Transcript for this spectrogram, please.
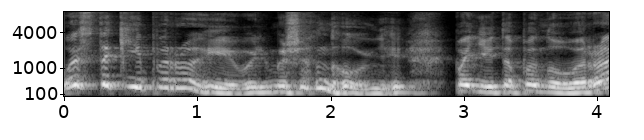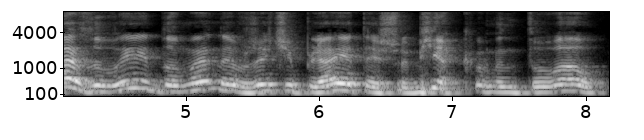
Ось такі пироги, вельми шановні пані та панове. Раз ви до мене вже чіпляєте, щоб я коментував.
